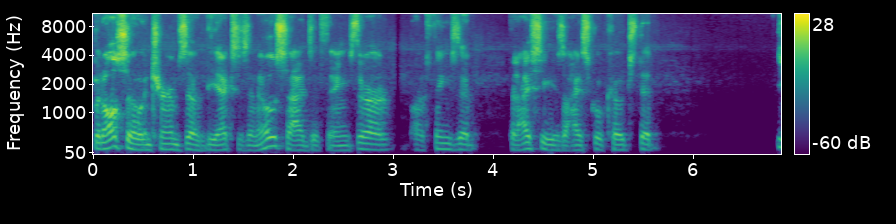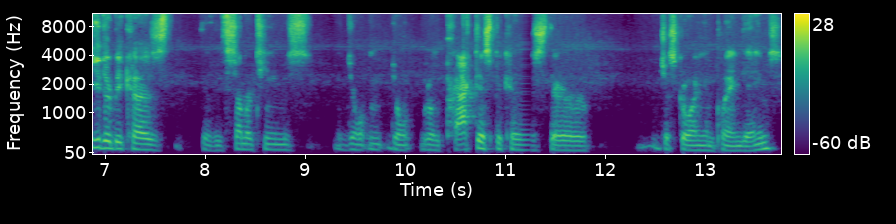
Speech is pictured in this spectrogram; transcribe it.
but also in terms of the X's and O's sides of things, there are, are things that that I see as a high school coach that either because the summer teams don't don't really practice because they're just going and playing games.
